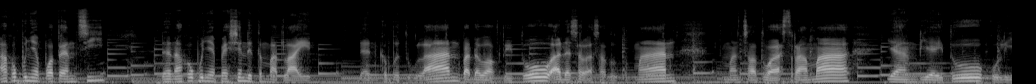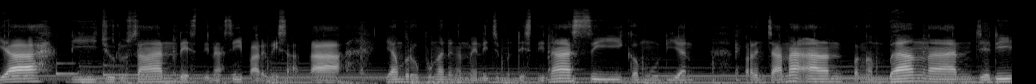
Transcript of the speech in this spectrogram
aku punya potensi dan aku punya passion di tempat lain dan kebetulan pada waktu itu ada salah satu teman, teman satu asrama yang dia itu kuliah di jurusan destinasi pariwisata yang berhubungan dengan manajemen destinasi, kemudian perencanaan, pengembangan. Jadi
